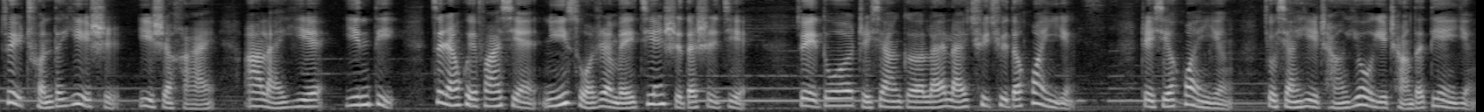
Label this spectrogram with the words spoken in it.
最纯的意识意识海阿莱耶因地，自然会发现你所认为坚实的世界，最多只像个来来去去的幻影。这些幻影就像一场又一场的电影，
